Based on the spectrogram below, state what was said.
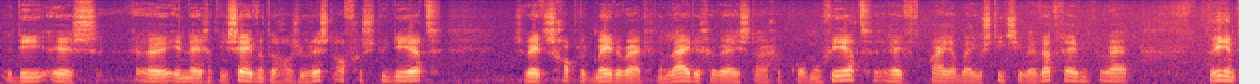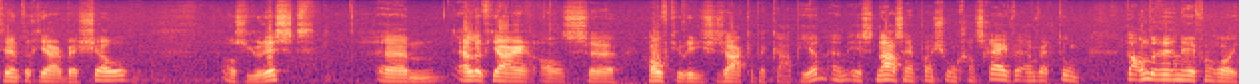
die is in 1970 als jurist afgestudeerd. Is wetenschappelijk medewerker in Leiden geweest, daar gepromoveerd. Heeft een paar jaar bij justitie, bij wetgeving gewerkt. 23 jaar bij Shell als jurist. Um, 11 jaar als uh, hoofdjuridische zaken bij KPN. En is na zijn pensioen gaan schrijven en werd toen de andere René van Rooij.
